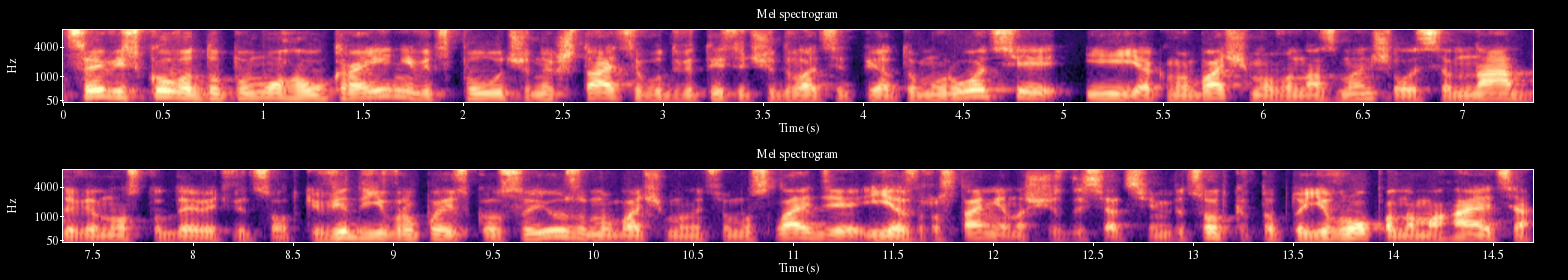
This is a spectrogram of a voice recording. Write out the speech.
Це військова допомога Україні від Сполучених Штатів у 2025 році, і як ми бачимо, вона зменшилася на 99%. Від Європейського союзу ми бачимо на цьому слайді є зростання на 67%. Тобто Європа намагається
